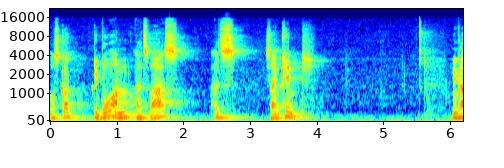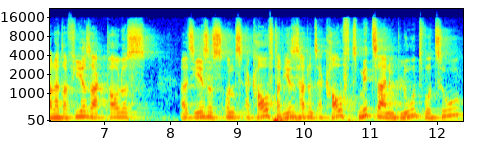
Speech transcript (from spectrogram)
Aus Gott geboren als was? Als sein Kind. In Galater 4 sagt Paulus, als Jesus uns erkauft hat, Jesus hat uns erkauft mit seinem Blut, wozu?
